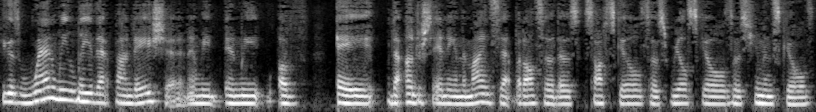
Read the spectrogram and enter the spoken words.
Because when we lay that foundation and we and we of a the understanding and the mindset, but also those soft skills, those real skills, those human skills,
